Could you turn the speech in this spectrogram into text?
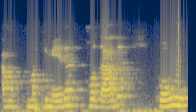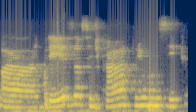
a, uma primeira rodada com a empresa, sindicato e o município.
